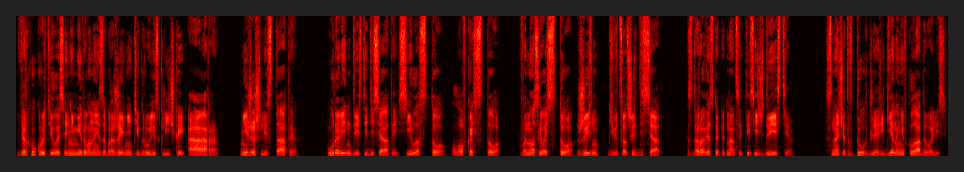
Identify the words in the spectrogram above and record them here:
Вверху крутилось анимированное изображение тигрули с кличкой Аара. Ниже шли статы. Уровень 210, сила 100, ловкость 100, выносливость 100, жизнь 960, здоровье 115 200. Значит, в дух для регена не вкладывались.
